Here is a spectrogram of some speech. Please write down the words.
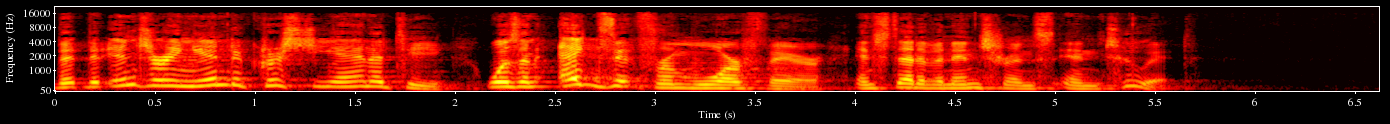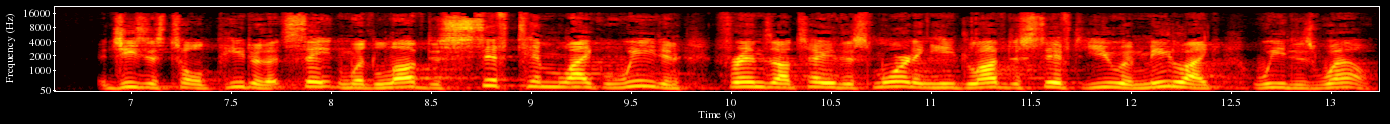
that, that entering into Christianity was an exit from warfare instead of an entrance into it. Jesus told Peter that Satan would love to sift him like wheat. And friends, I'll tell you this morning, he'd love to sift you and me like wheat as well.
